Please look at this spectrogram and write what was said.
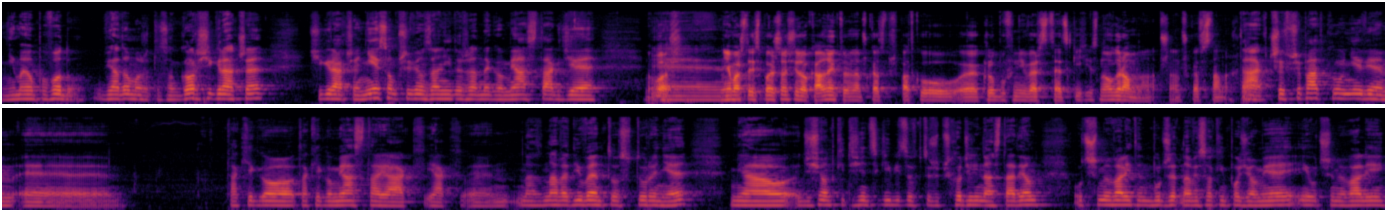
nie mają powodu. Wiadomo, że to są gorsi gracze. Ci gracze nie są przywiązani do żadnego miasta, gdzie. No właśnie. E, nie masz tej społeczności lokalnej, która na przykład w przypadku klubów uniwersyteckich jest no ogromna, na przykład, na przykład w Stanach. Tak, czy w przypadku, nie wiem, takiego, takiego miasta jak, jak e, nawet Juventus w Turynie miał dziesiątki tysięcy kibiców, którzy przychodzili na stadion, utrzymywali ten budżet na wysokim poziomie i utrzymywali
